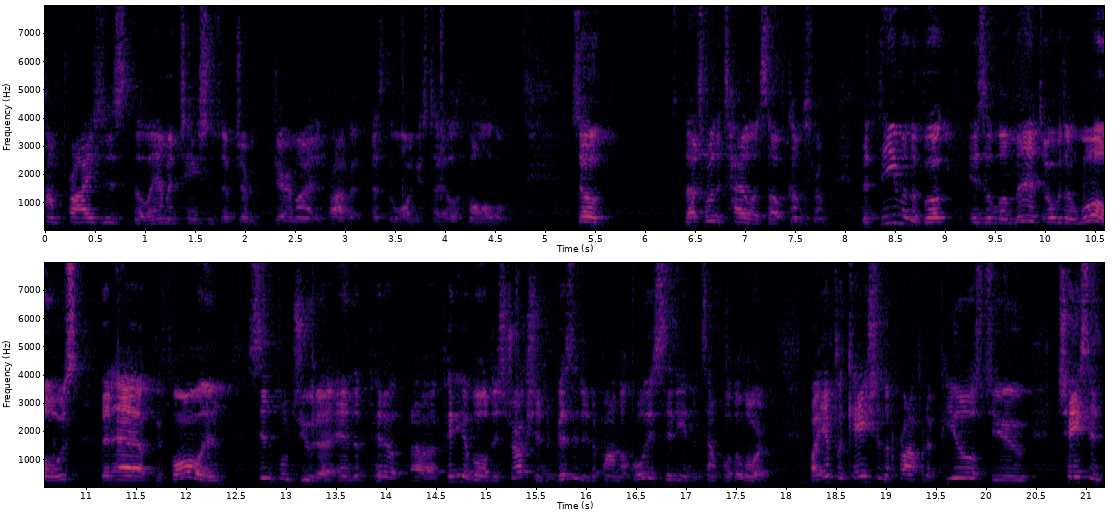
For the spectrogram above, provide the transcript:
Comprises the Lamentations of Jeremiah the Prophet. That's the longest title of all of them. So that's where the title itself comes from. The theme of the book is a lament over the woes that have befallen sinful Judah and the uh, pitiable destruction visited upon the holy city and the temple of the Lord. By implication, the prophet appeals to chastened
